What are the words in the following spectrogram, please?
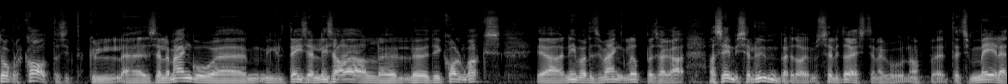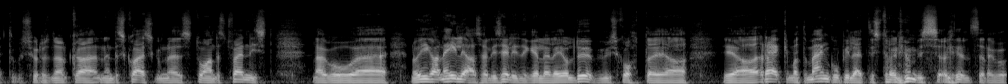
tookord kaotasid küll äh, selle mängu äh, mingil teisel lisaajal löödi kolm-kaks ja niimoodi see mäng lõppes, aga, aga see, mis seal ümber toimus, see oli tõesti nagu noh, täitsa meeletu, kusjuures noh, ka nendest kaheksakümnest tuhandest fännist nagu no iga neljas oli selline, kellel ei olnud ööbimiskohta ja, ja rääkimata mängupiletist on ju, mis oli üldse nagu,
